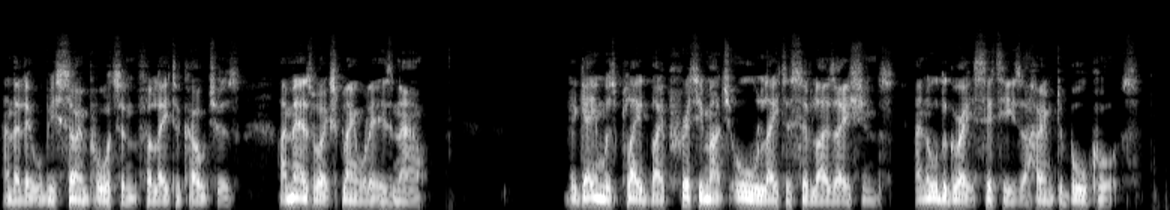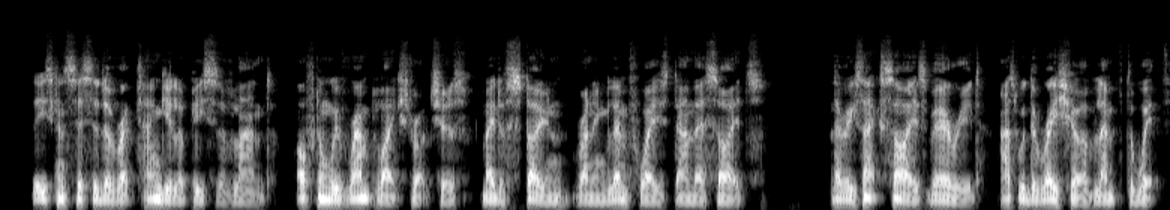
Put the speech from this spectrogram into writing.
and that it will be so important for later cultures, I may as well explain what it is now. The game was played by pretty much all later civilizations, and all the great cities are home to ball courts. These consisted of rectangular pieces of land, often with ramp like structures made of stone running lengthways down their sides. Their exact size varied, as with the ratio of length to width.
